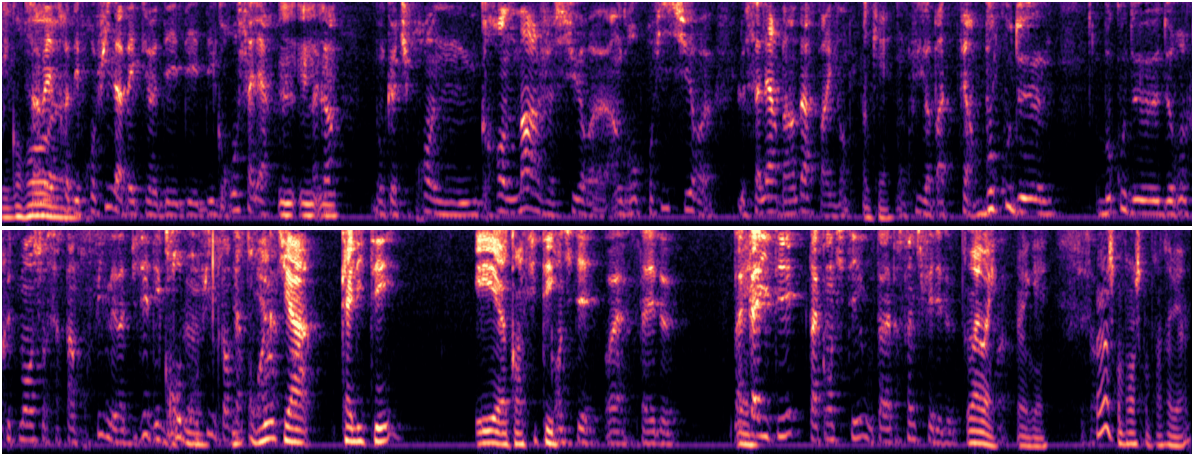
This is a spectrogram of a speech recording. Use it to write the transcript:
Des gros. Ça va être euh, des profils avec des, des- des gros salaires. hum, hum, D'accord? Donc tu prends une grande marge sur un gros profit sur le salaire d'un DAF par exemple. Donc lui il va pas te faire beaucoup de beaucoup de, de recrutement sur certains profils, mais va te viser des gros profils. T'en faire trois, Disons qu'il y a qualité et euh, quantité. Quantité, ouais, t'as les deux. T'as Ouais. qualité, t'as quantité ou t'as la personne qui fait les deux. Ouais, ouais. Ok. C'est ça. Je comprends, je comprends très bien.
